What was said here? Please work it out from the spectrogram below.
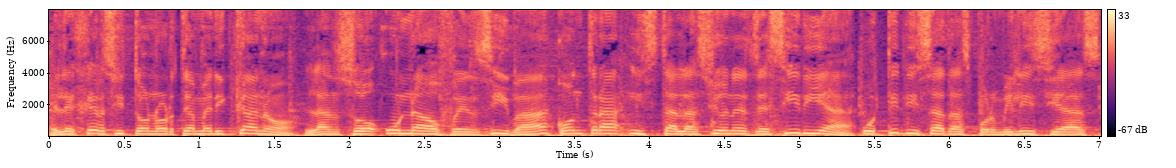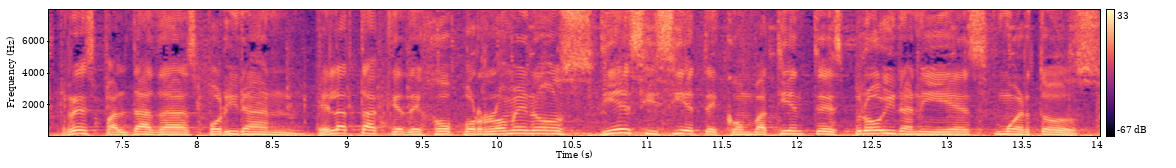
el ejército norteamericano lanzó una ofensiva contra instalaciones de Siria utilizadas por milicias respaldadas por Irán. El ataque dejó por lo menos 17 combatientes proiraníes muertos.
